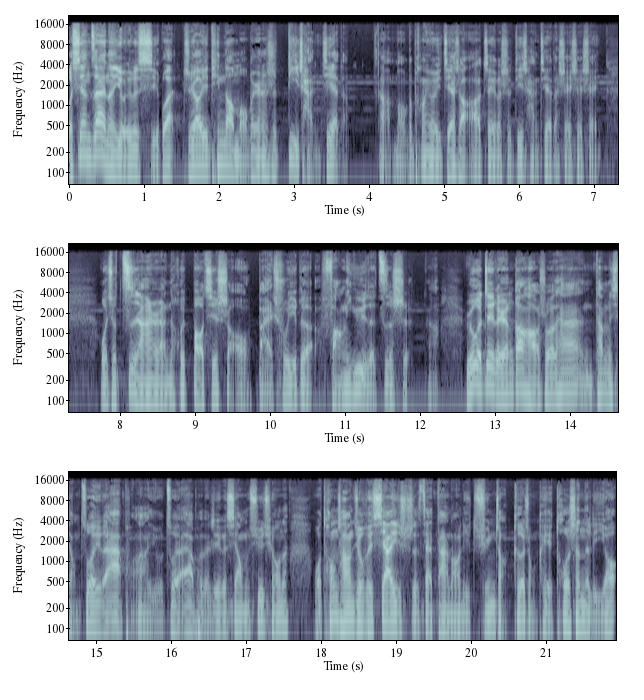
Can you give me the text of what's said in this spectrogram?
我现在呢有一个习惯，只要一听到某个人是地产界的啊，某个朋友一介绍啊，这个是地产界的谁谁谁，我就自然而然的会抱起手，摆出一个防御的姿势啊。如果这个人刚好说他他们想做一个 app 啊，有做 app 的这个项目需求呢，我通常就会下意识在大脑里寻找各种可以脱身的理由，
